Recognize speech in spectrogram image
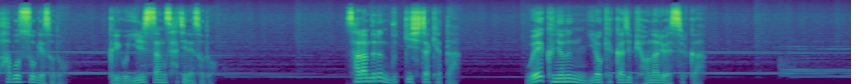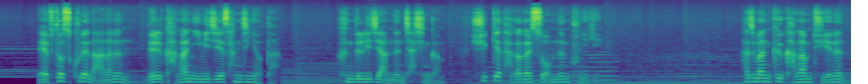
화보 속에서도, 그리고 일상 사진에서도. 사람들은 묻기 시작했다. 왜 그녀는 이렇게까지 변하려 했을까? 애프터스쿨의 나나는 늘 강한 이미지의 상징이었다. 흔들리지 않는 자신감, 쉽게 다가갈 수 없는 분위기. 하지만 그 강함 뒤에는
